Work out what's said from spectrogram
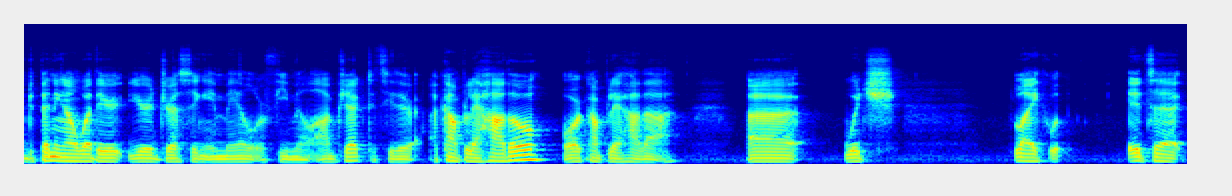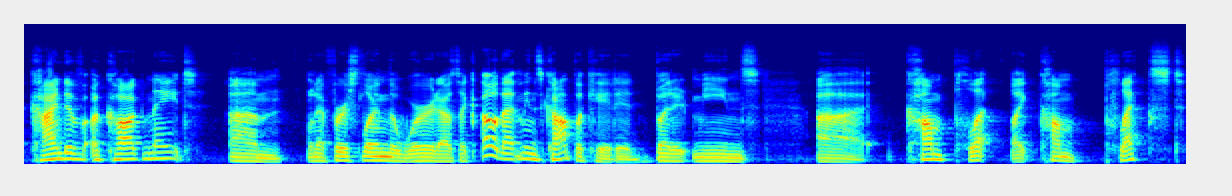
depending on whether you're addressing a male or female object. It's either acomplejado or acomplejada, uh, which like it's a kind of a cognate. Um, when I first learned the word, I was like, "Oh, that means complicated," but it means uh, complex, like complexed,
